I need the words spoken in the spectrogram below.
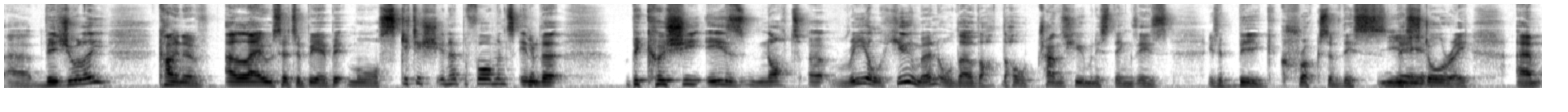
uh, visually kind of allows her to be a bit more skittish in her performance in that because she is not a real human although the, the whole transhumanist things is is a big crux of this Yeah, this yeah. story um,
